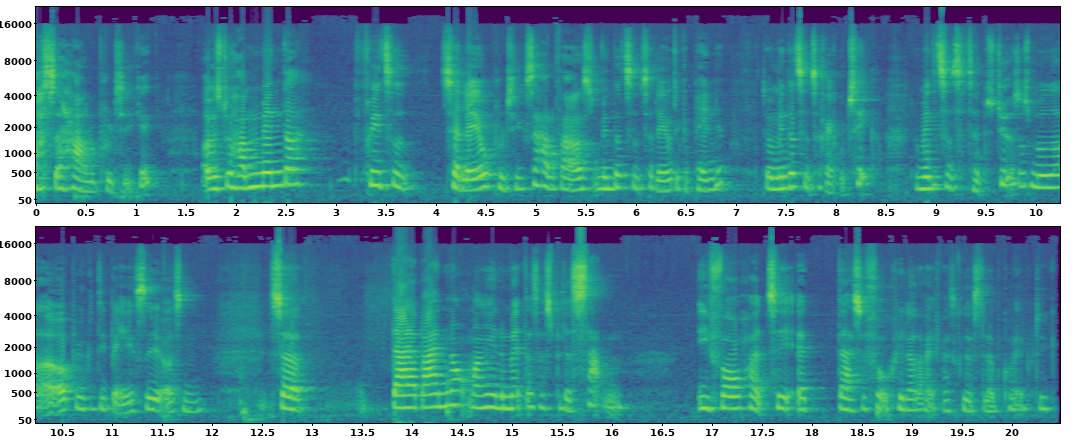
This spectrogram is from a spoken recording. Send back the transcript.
og så har du politik, ikke? Og hvis du har mindre fritid til at lave politik, så har du faktisk også mindre tid til at lave det kampagne. Du har mindre tid til at rekruttere. Du har mindre tid til at tage bestyrelsesmøder og opbygge de base og sådan. Så der er bare enormt mange elementer, der spiller sammen i forhold til, at der er så få kvinder, der rent faktisk gider at stille op på kommunalpolitik.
